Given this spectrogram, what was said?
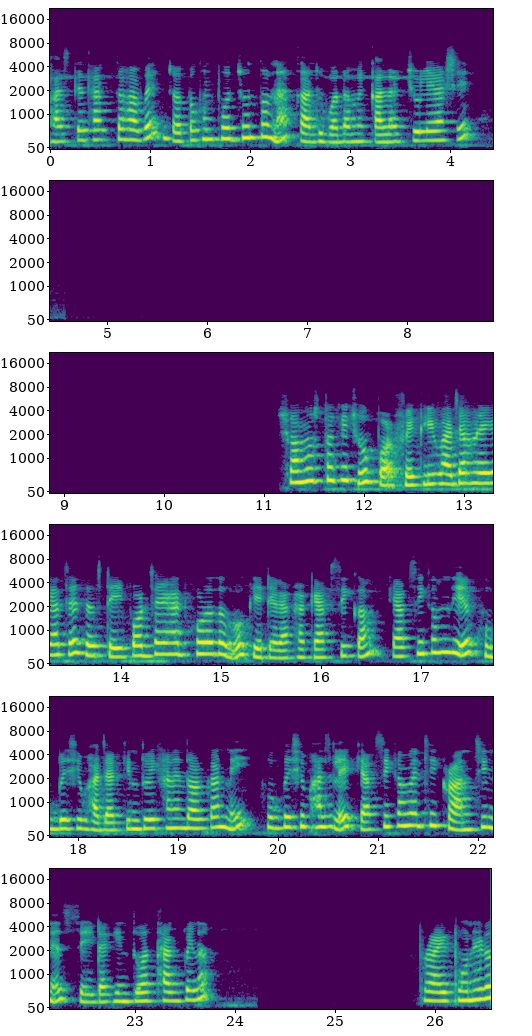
ভাজতে থাকতে হবে। যতক্ষণ পর্যন্ত না কাজু বাদামের কালার চলে আসে সমস্ত কিছু পারফেক্টলি ভাজা হয়ে গেছে। জাস্ট এই পর্যায়ে অ্যাড করে দেবো কেটে রাখা ক্যাপসিকাম ক্যাপসিকাম দিয়ে খুব বেশি ভাজার কিন্তু এখানে দরকার নেই। খুব বেশি ভাজলে ক্যাপসিকামের যে ক্রাঞ্চিনেস সেইটা কিন্তু আর থাকবে না। প্রায় পনেরো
